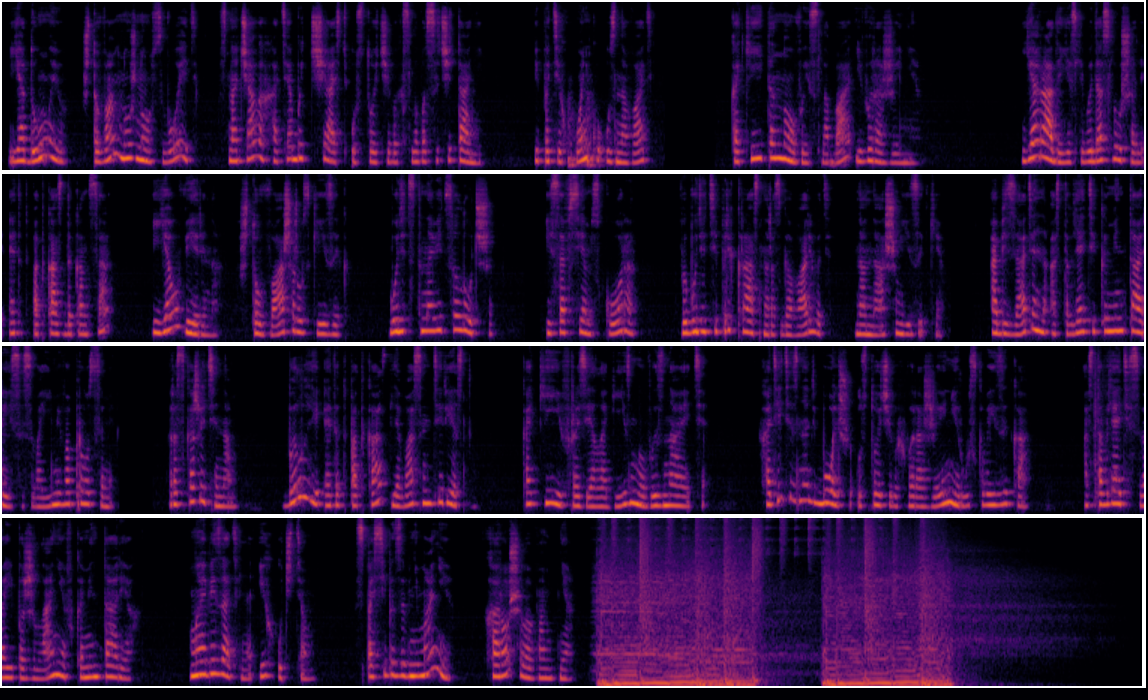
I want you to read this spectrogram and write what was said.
Я думаю, что вам нужно усвоить сначала хотя бы часть устойчивых словосочетаний и потихоньку узнавать какие-то новые слова и выражения. Я рада, если вы дослушали этот подкаст до конца, и я уверена, что ваш русский язык будет становиться лучше, и совсем скоро вы будете прекрасно разговаривать на нашем языке. Обязательно оставляйте комментарии со своими вопросами. Расскажите нам, был ли этот подкаст для вас интересным? Какие фразеологизмы вы знаете – Хотите знать больше устойчивых выражений русского языка? Оставляйте свои пожелания в комментариях. Мы обязательно их учтем. Спасибо за внимание. Хорошего вам дня!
